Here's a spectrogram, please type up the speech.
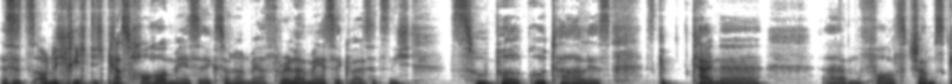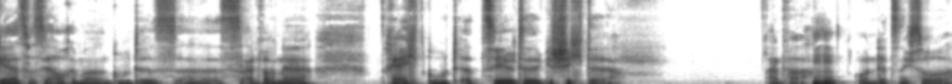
Es ist jetzt auch nicht richtig krass horrormäßig, sondern mehr thrillermäßig, weil es jetzt nicht super brutal ist. Es gibt keine ähm, False Jump Scares, was ja auch immer gut ist. Äh, es ist einfach eine recht gut erzählte Geschichte. Einfach. Mhm. Und jetzt nicht so,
